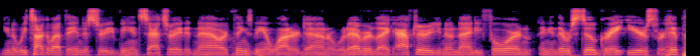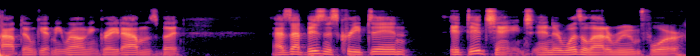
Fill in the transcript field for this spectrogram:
you know we talk about the industry being saturated now or things being watered down or whatever. Like after you know '94, and I mean there were still great years for hip hop. Don't get me wrong, and great albums, but as that business creeped in, it did change, and there was a lot of room for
